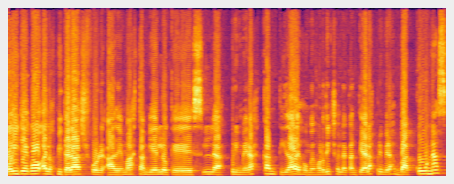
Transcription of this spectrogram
hoy llegó al Hospital Ashford, además también lo que es las primeras cantidades, o mejor dicho, la cantidad de las primeras vacunas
